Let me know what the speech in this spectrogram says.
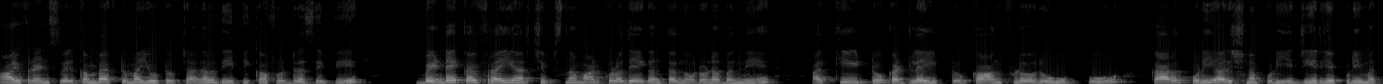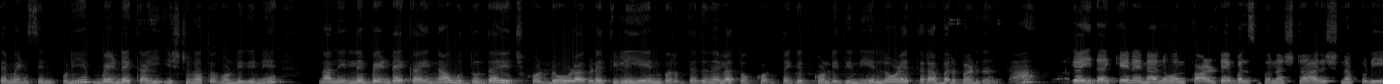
Hi friends welcome back to my YouTube channel Deepika food recipe ಬೆಂಡೆಕಾಯಿ ಫ್ರೈ ಆರ್ ಚಿಪ್ಸ್ನ ಮಾಡ್ಕೊಳ್ಳೋದು ಹೇಗಂತ ನೋಡೋಣ ಬನ್ನಿ. ಅಕ್ಕಿ ಹಿಟ್ಟು, ಕಡಲೆ ಹಿಟ್ಟು ಕಾರ್ನ್ಫ್ಲೋರು ಉಪ್ಪು, ಖಾರದ ಪುಡಿ, ಅರಿಶಿನ ಪುಡಿ, ಜೀರಿಗೆ ಪುಡಿ ಮತ್ತು ಮೆಣಸಿನ ಪುಡಿ, ಬೆಂಡೆಕಾಯಿ ಇಷ್ಟನ್ನ ತೊಗೊಂಡಿದ್ದೀನಿ. ನಾನಿಲ್ಲಿ ಬೆಂಡೆಕಾಯಿನ ಉದ್ದುದ್ದ ಹೆಚ್ಕೊಂಡು ಒಳಗಡೆ ತಿಳಿ ಏನು ಬರುತ್ತೆ ಅದನ್ನೆಲ್ಲ ತೊಕೊ ತೆಗೆದುಕೊಂಡಿದ್ದೀನಿ. ಲೋಳೆ ಥರ ಬರಬಾರ್ದಂತ. ಈಗ ಇದಕ್ಕೇನೆ ನಾನು ಒಂದು ಕಾಲು ಟೇಬಲ್ ಸ್ಪೂನ್ ಅಷ್ಟು ಅರಿಶಿನ ಪುಡಿ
